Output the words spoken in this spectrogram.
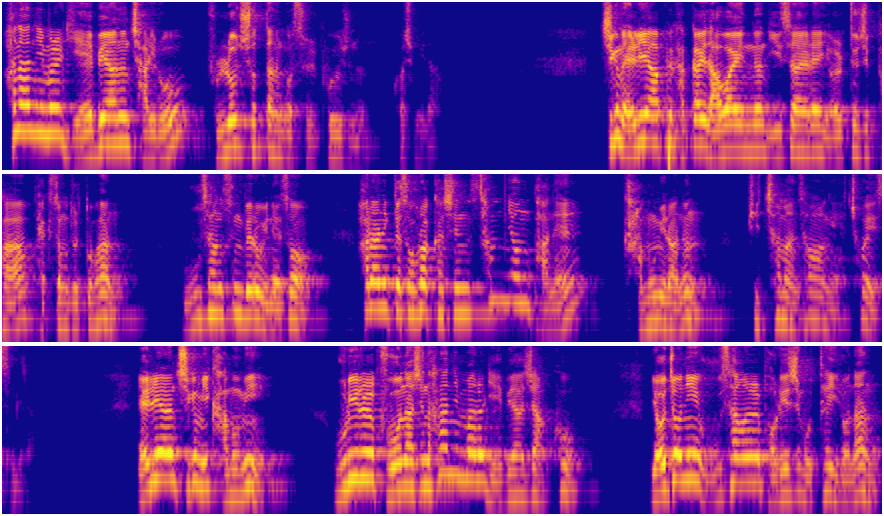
하나님을 예배하는 자리로 불러주셨다는 것을 보여주는 것입니다. 지금 엘리야 앞에 가까이 나와 있는 이스라엘의 열두 지파 백성들 또한 우상숭배로 인해서 하나님께서 허락하신 3년 반의 가뭄이라는 비참한 상황에 처해 있습니다. 엘리야는 지금 이 가뭄이 우리를 구원하신 하나님만을 예배하지 않고 여전히 우상을 버리지 못해 일어난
